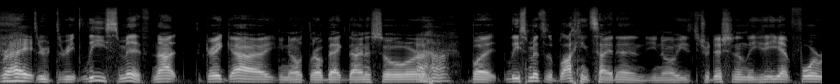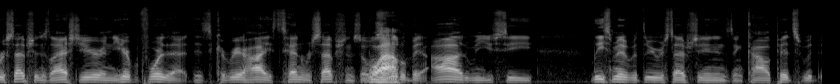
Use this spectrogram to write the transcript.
Right. through three. Lee Smith, not the great guy, you know, throwback dinosaur. Uh-huh. But Lee Smith is a blocking tight end. You know, he's traditionally he had four receptions last year, and the year before that, his career high is ten receptions. So Wow. it's a little bit odd when you see Lee Smith with three receptions and Kyle Pitts with,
